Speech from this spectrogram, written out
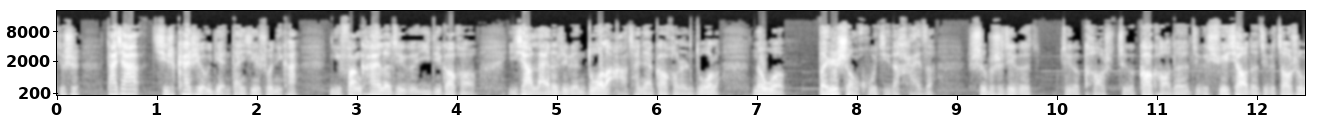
就是大家其实开始有一点担心，说你看你放开了这个异地高考，一下来的这个人多了啊，参加高考的人多了，那我本省户籍的孩子是不是这个这个考这个高考的这个学校的这个招生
